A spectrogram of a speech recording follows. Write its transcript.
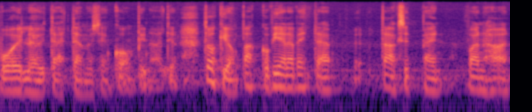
voi löytää tämmöisen kombinaation. Toki on pakko vielä vetää taaksepäin vanhaan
